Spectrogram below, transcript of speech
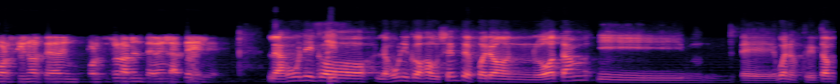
Por si no ven, por si solamente ven la tele. Las únicos, los únicos ausentes fueron Gotham y, eh, bueno, Krypton.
